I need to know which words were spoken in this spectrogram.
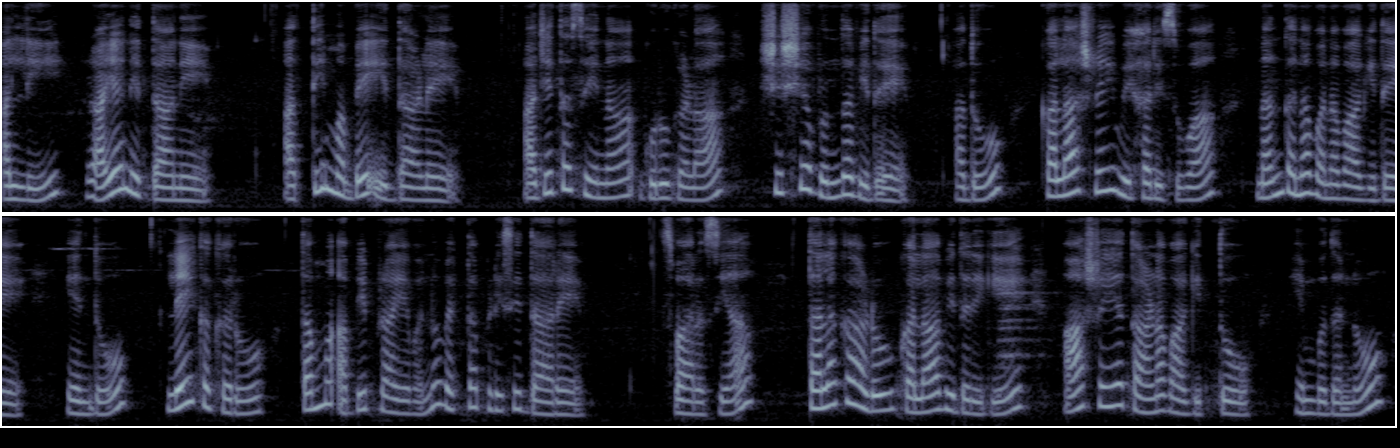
ಅಲ್ಲಿ ರಾಯನಿದ್ದಾನೆ. ಅತ್ತಿಮಬ್ಬೆ ಇದ್ದಾಳೆ. ಅಜಿತಸೇನ ಗುರುಗಳ ಶಿಷ್ಯವೃಂದವಿದೆ. ಅದು ಕಲಾಶ್ರೀ ವಿಹರಿಸುವ ನಂದನವನವಾಗಿದೆ ಎಂದು ಲೇಖಕರು ತಮ್ಮ ಅಭಿಪ್ರಾಯವನ್ನು ವ್ಯಕ್ತಪಡಿಸಿದ್ದಾರೆ. ಸ್ವಾರಸ್ಯ, ತಲಕಾಡು ಕಲಾವಿದರಿಗೆ ಆಶ್ರಯ ತಾಣವಾಗಿತ್ತು ಎಂಬುದನ್ನು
